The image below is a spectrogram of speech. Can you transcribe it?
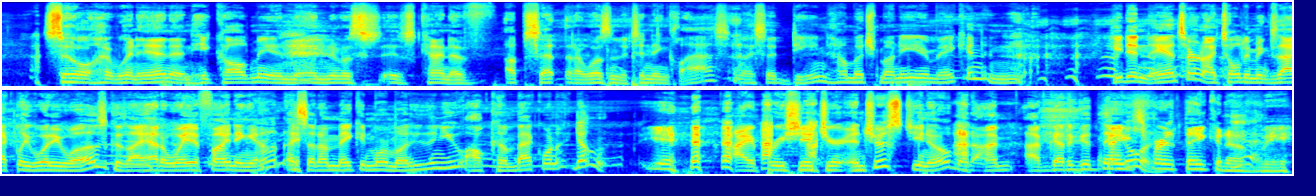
so I went in and he called me and, and was was kind of upset that I wasn't attending class. And I said, Dean, how much money are you making? And he didn't answer. And I told him exactly what he was because I had a way of finding out. I said, I'm making more money than you. I'll come back when I don't. Yeah. I appreciate your interest, you know, but I'm I've got a good thing Thanks going. for thinking of Yeah. me.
